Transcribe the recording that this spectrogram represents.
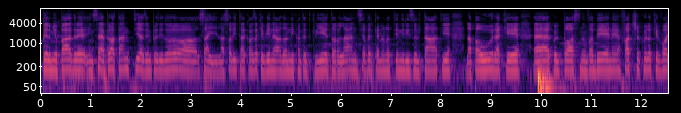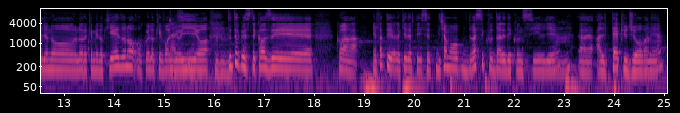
per mio padre in sé, però tanti, ad esempio, di loro, sai, la solita cosa che viene ad ogni content creator, l'ansia perché non ottieni risultati, la paura che eh, quel post non va bene, faccio quello che vogliono loro che me lo chiedono o quello che voglio eh, sì. io. Tutte queste cose qua. Infatti voglio chiederti se diciamo dovessi dare dei consigli mm. eh, al te più giovane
